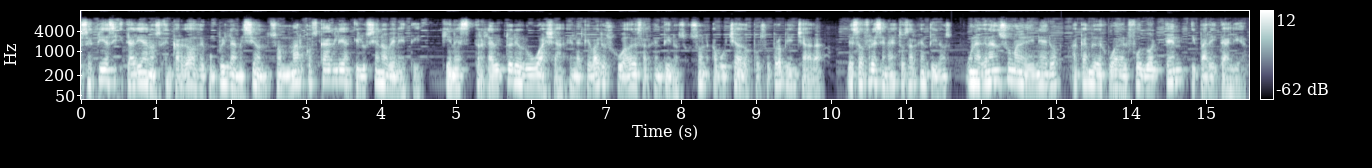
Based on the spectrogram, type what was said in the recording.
Los espías italianos encargados de cumplir la misión son Marcos Caglia y Luciano Benetti, quienes, tras la victoria uruguaya en la que varios jugadores argentinos son abucheados por su propia hinchada, les ofrecen a estos argentinos una gran suma de dinero a cambio de jugar al fútbol en y para Italia.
